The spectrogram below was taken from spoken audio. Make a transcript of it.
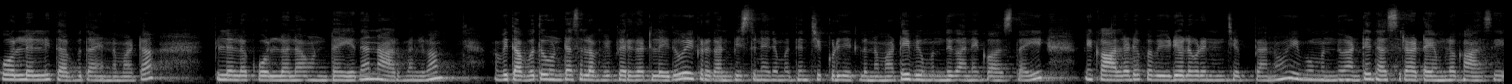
కోళ్ళు వెళ్ళి తవ్వుతాయి అన్నమాట. పిల్లల కోళ్ళు అలా ఉంటాయి కదా నార్మల్గా. అవి తవ్వుతూ ఉంటే అసలు అవి పెరగట్లేదు. ఇక్కడ కనిపిస్తున్నాయి మొత్తం చిక్కుడు చెట్లు అన్నమాట. ఇవి ముందుగానే కాస్తాయి. మీకు ఆల్రెడీ ఒక వీడియోలో కూడా నేను చెప్పాను. ఇవి ముందు అంటే దసరా టైంలో కాసే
